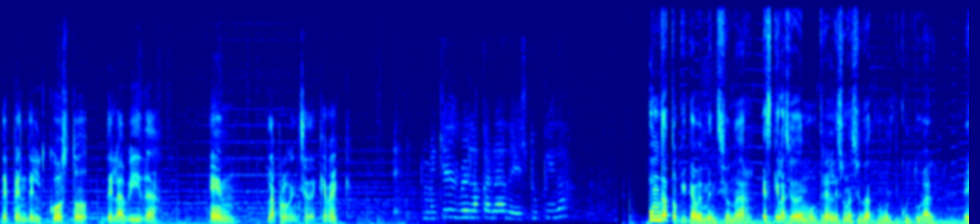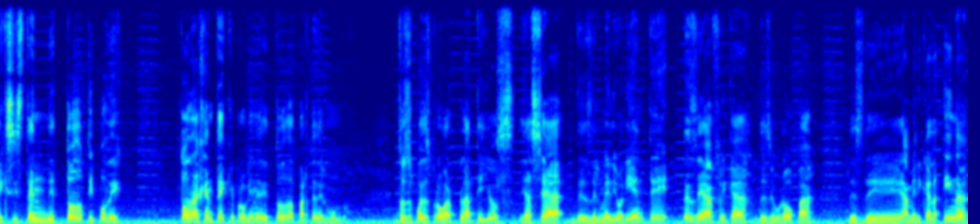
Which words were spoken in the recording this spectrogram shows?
depende el costo de la vida en la provincia de Quebec. ¿Me quieres ver la cara de estúpida? Un dato que cabe mencionar es que la ciudad de Montreal es una ciudad multicultural. Existen de todo tipo de toda gente que proviene de toda parte del mundo. Entonces puedes probar platillos ya sea desde el Medio Oriente, desde África, desde Europa, desde América Latina,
